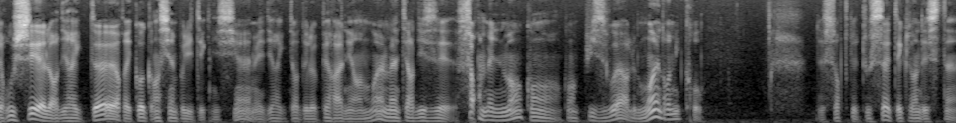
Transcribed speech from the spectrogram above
Rouchet, alors directeur, et quoique ancien polytechnicien, mais directeur de l'opéra néanmoins, m'interdisait formellement qu'on puisse voir le moindre micro. De sorte que tout ça était clandestin.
